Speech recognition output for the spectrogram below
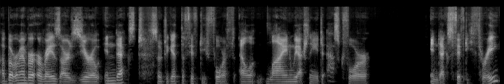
Uh, but remember, arrays are zero indexed. So to get the 54th line, we actually need to ask for index 53.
